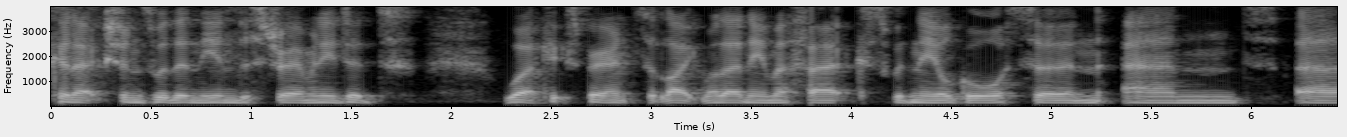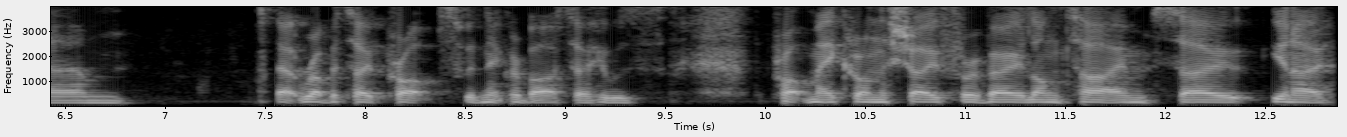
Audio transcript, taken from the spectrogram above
connections within the industry. I mean, he did work experience at like Millennium FX with Neil Gorton and um, at Roboto Props with Nick Robatto, who was the prop maker on the show for a very long time. So you know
